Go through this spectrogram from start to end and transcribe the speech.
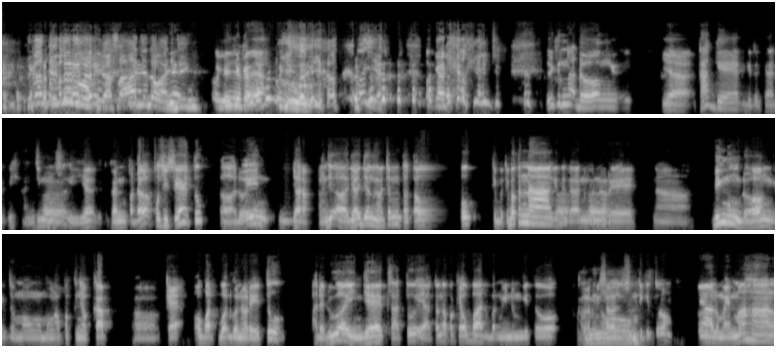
Ini kan temen Sorry, lu, sorry. biasa aja dong anjing. Oh iya Iya, juga kan ya. Oh iya. Oh iya. Oke, oke, oke. anjir. Jadi kena dong. Ya kaget gitu kan. Ih anjing Eh. masa iya gitu kan. Padahal posisinya itu eh, doi jarang j- jajan macam tahu-tahu oh, tiba-tiba kena gitu Eh, kan gonore. Nah, bingung dong gitu mau ngomong apa ke nyokap. Eh, kayak obat buat gonore itu ada dua injek satu ya atau nggak pakai obat buat minum gitu kalau minum. suntik itu ya lumayan mahal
